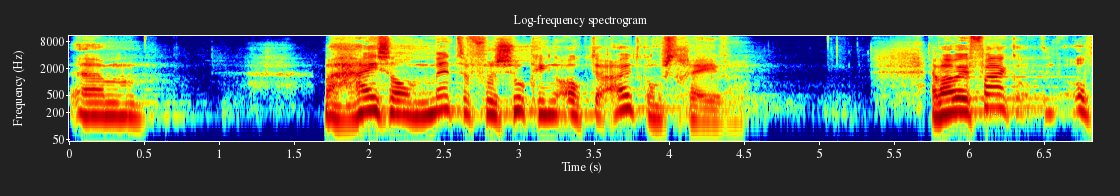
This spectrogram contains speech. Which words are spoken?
Um, maar hij zal met de verzoeking ook de uitkomst geven. En waar we vaak op,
